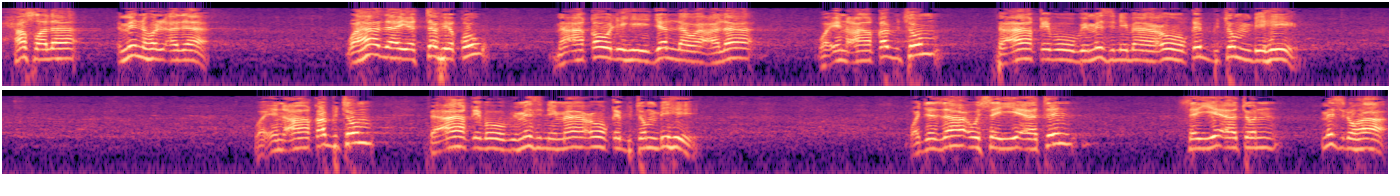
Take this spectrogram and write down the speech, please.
حصل منه الأذى. وهذا يتفق مع قوله جل وعلا وإن عاقبتم فعاقبوا بمثل ما عوقبتم به. وإن عاقبتم فعاقبوا بمثل ما عوقبتم به. وجزاء سيئة سيئة مثلها.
